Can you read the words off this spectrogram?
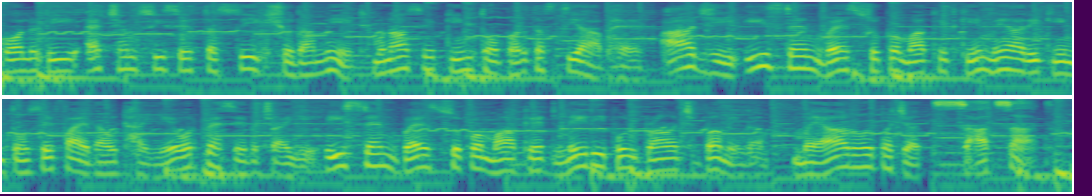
क्वालिटी एच एम सी ऐसी तस्दीक शुदा मीट मुनासिब कीमतों पर दस्तियाब है। आज ही ईस्ट एंड वेस्ट सुपरमार्केट की मेयारी कीमतों से फ़ायदा उठाइए और पैसे बचाइए। East and West Supermarket Ladypool branch Birmingham मैार और बचत साथ साथ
